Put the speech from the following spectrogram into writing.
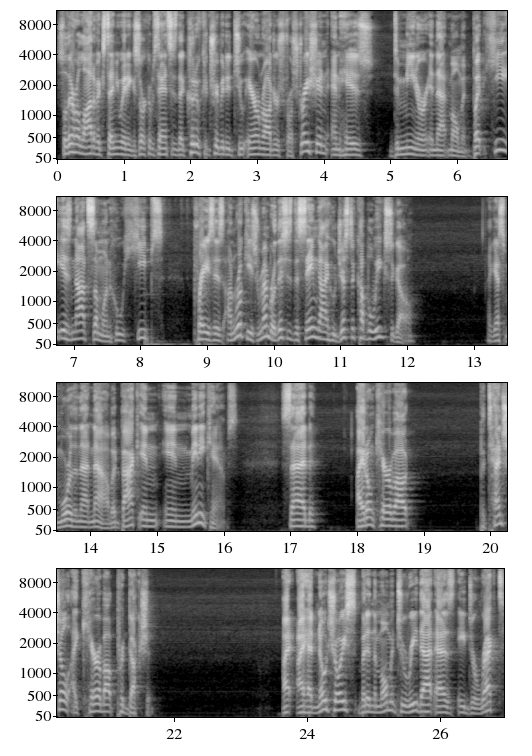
So there are a lot of extenuating circumstances that could have contributed to Aaron Rodgers' frustration and his demeanor in that moment. But he is not someone who heaps praises on rookies. Remember, this is the same guy who just a couple weeks ago, I guess more than that now, but back in in mini camps, said, "I don't care about potential. I care about production." I, I had no choice but in the moment to read that as a direct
